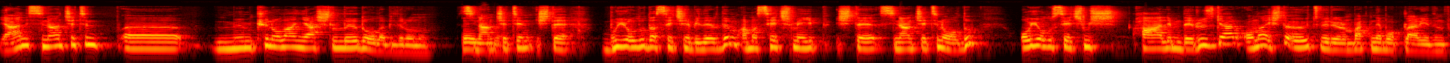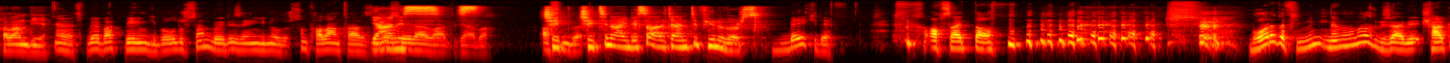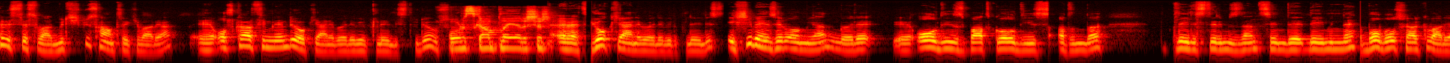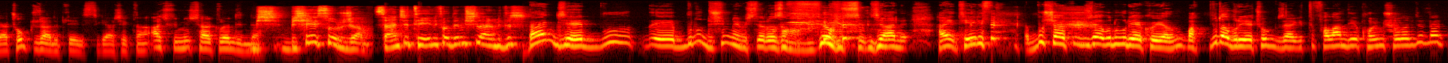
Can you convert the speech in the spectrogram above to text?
Yani Sinan Çetin e, mümkün olan yaşlılığı da olabilir onun. Belki Sinan de. Çetin işte bu yolu da seçebilirdim ama seçmeyip işte Sinan Çetin oldum. O yolu seçmiş halimde Rüzgar ona işte öğüt veriyorum bak ne boklar yedin falan diye. Evet ve bak benim gibi olursan böyle zengin olursun falan tarzında Yani şeyler vardı galiba. Aslında Çetin ailesi alternatif universe. belki de. Upside down. Bu arada filmin inanılmaz güzel bir şarkı listesi var. Müthiş bir soundtrack'i var ya. Ee, Oscar filmlerinde yok yani böyle bir playlist biliyor musun? Forrest Gump'la yarışır. Evet. Yok yani böyle bir playlist. Eşi benzeri olmayan böyle e, Oldies But Goldies adında playlistlerimizden senin de deyiminle bol bol şarkı var ya. Çok güzel bir playlisti gerçekten. Aç filmin şarkılarını dinle. Bir, bir şey soracağım. Sence telif ödemişler midir? Bence bu e, bunu düşünmemişler o zaman biliyor musun? Yani hani telif bu şarkı güzel bunu buraya koyalım. Bak bu da buraya çok güzel gitti falan diye koymuş olabilirler.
